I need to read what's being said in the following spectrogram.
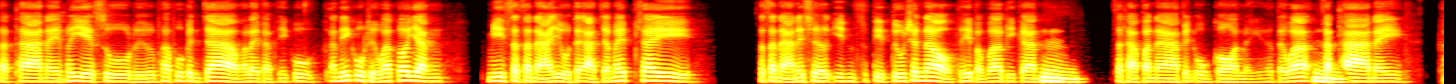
ศรัทธาในพระเยซู หรือพระผู้เป็นเจ้าอะไรแบบนี้กู อันนี้กูถือว่าก็ยังมีศาสนาอยู่แต่อาจจะไม่ใช่ศาสนาในเชิง institutional ที่แบบว่ามีการอืมสถาปนาเป็นองค์กรอะไรอย่างเงี้ยแต่ว่าอืมศรัทธาในค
